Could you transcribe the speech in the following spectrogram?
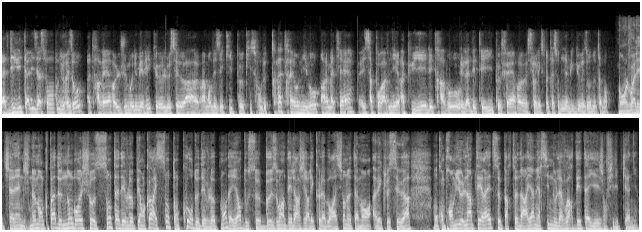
la digitalisation du réseau à travers le jumeau numérique. Le CEA a vraiment des équipes qui sont de très très haut niveau en la matière et ça pourra venir appuyer les travaux que la DTI peut faire euh, sur l'exploitation dynamique du réseau notamment. Bon, on le voit, les challenges ne manquent pas. De nombreuses choses sont à développer encore et sont en cours de développement d'ailleurs, d'où ce besoin d'élargir les collaborations, notamment avec le CEA. On comprend mieux l'intérêt de ce partenariat. Merci de nous l'avoir détaillé, Jean-Philippe Cagne.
